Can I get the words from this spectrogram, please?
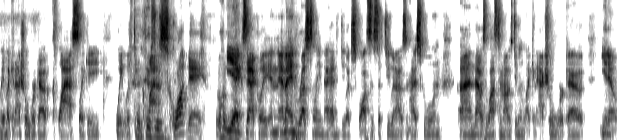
we had like an actual workout class, like a weightlifting This is class. squat day. Yeah, exactly. And and I, in wrestling, I had to do like squats and stuff too when I was in high school, and and that was the last time I was doing like an actual workout, you know,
